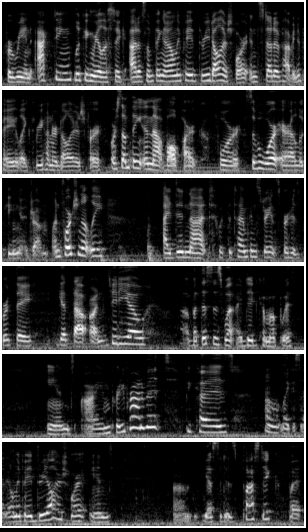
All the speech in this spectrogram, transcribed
for reenacting, looking realistic out of something I only paid $3 for instead of having to pay like $300 for, or something in that ballpark for Civil War era looking drum. Unfortunately, I did not, with the time constraints for his birthday, get that on video, uh, but this is what I did come up with and I'm pretty proud of it because, oh, like I said, I only paid $3 for it and um, yes, it is plastic, but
